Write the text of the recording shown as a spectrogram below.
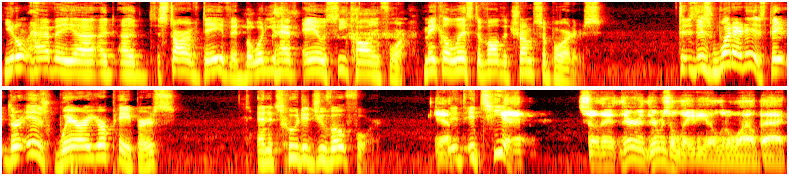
you don't have a, uh, a a Star of David, but what do you have AOC calling for? Make a list of all the Trump supporters. This is what it is. There, there is where are your papers, and it's who did you vote for. yeah. It, it's here. So there, there, there was a lady a little while back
